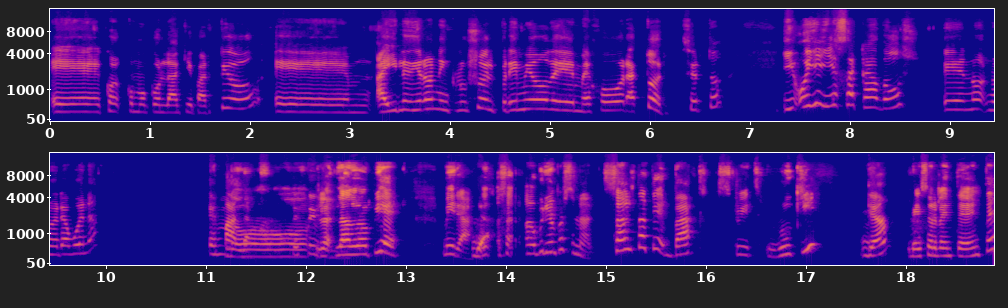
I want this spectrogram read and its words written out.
eh, como con la que partió, ahí le dieron incluso el premio de mejor actor, ¿cierto? Y oye, ¿y esa K2 no, no era buena? Es mala. No, la, la dropié. Mira, o sea, opinión personal, sáltate Backstreet Rookie ¿Ya? Le hizo el 2020.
